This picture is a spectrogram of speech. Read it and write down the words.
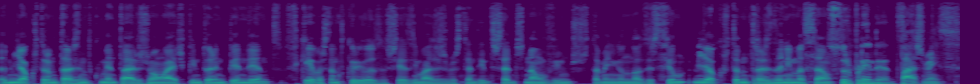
A melhor curta-metragem de documentário, João Aires, pintor independente. Fiquei bastante curioso, achei as imagens bastante interessantes. Não vimos também nenhum de nós este filme. Melhor curta-metragem de animação, Surpreendente. pasmem-se,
